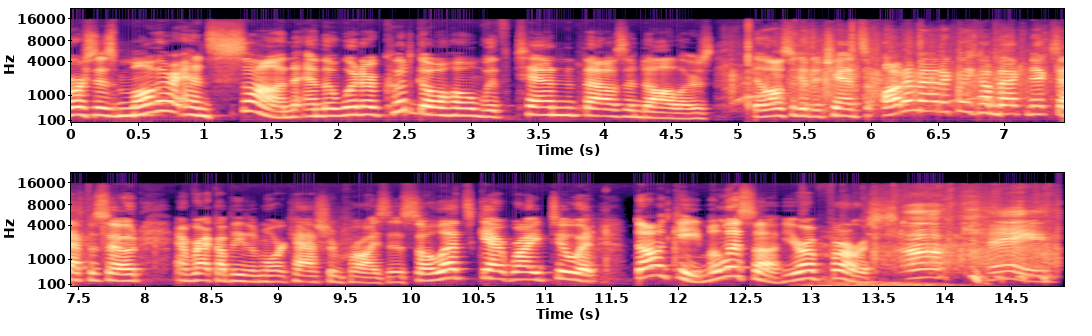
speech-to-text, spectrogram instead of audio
versus mother and son, and the winner could go home with $10,000. They'll also get a chance to automatically come back next episode and rack up even more cash and prizes. So let's get right to it. Donkey, Melissa, you're up first. Okay.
